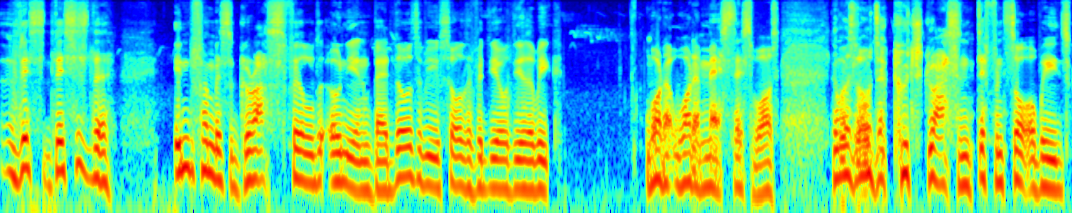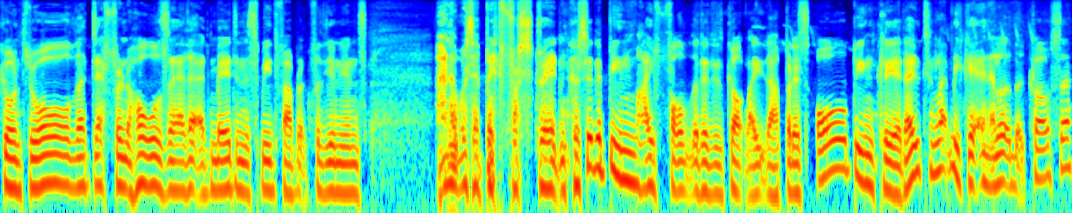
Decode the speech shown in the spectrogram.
This this is the infamous grass filled onion bed. Those of you saw the video the other week what a, what a mess this was. There was loads of couch grass and different sort of weeds going through all the different holes there that had made in the weed fabric for the onions. And it was a bit frustrating because it had been my fault that it had got like that but it's all been cleared out. And let me get in a little bit closer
